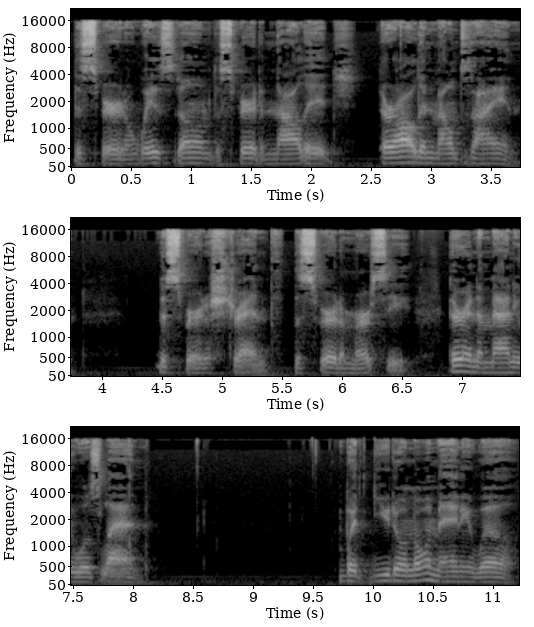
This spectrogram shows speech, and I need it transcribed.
The Spirit of wisdom, the Spirit of knowledge, they're all in Mount Zion. The Spirit of strength, the Spirit of mercy, they're in Emmanuel's land. But you don't know Emmanuel,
